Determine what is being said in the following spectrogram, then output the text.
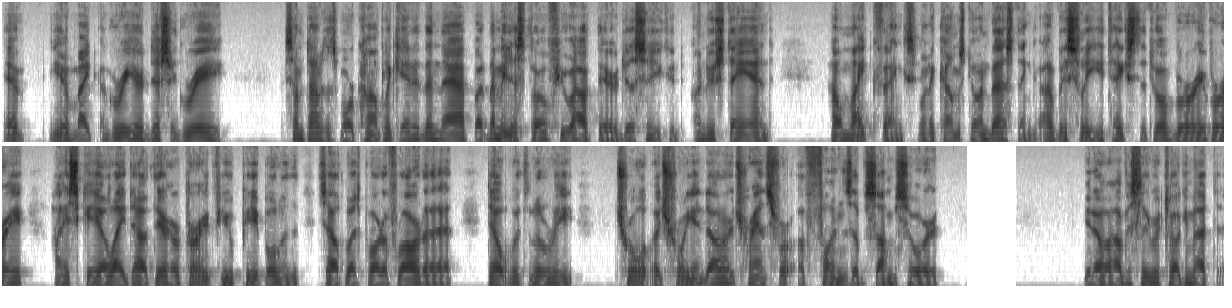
And, you know, might agree or disagree Sometimes it's more complicated than that, but let me just throw a few out there just so you could understand how Mike thinks when it comes to investing. Obviously, he takes it to a very, very high scale. I doubt there are very few people in the southwest part of Florida that dealt with literally a trillion dollar transfer of funds of some sort. You know, obviously, we're talking about the,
